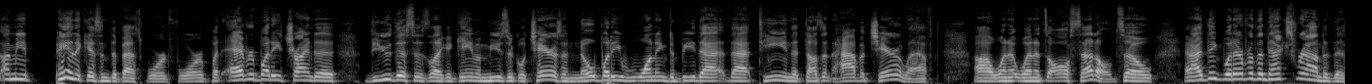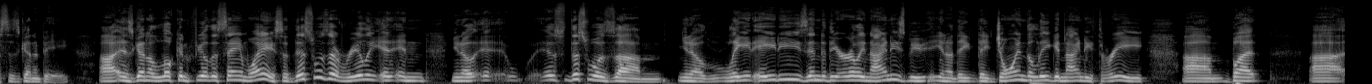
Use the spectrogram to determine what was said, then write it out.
I mean panic isn't the best word for but everybody trying to view this as like a game of musical chairs and nobody wanting to be that that team that doesn't have a chair left uh, when it when it's all settled. So, and I think whatever the next round of this is going to be uh, is going to look and feel the same way. So this was a really in, in you know it, this was um, you know late '80s into the early '90s. You know they they joined the league in '93, um, but. Uh,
